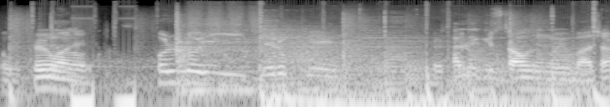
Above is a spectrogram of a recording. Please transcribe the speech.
어, 조용하네. 홀로 이 외롭게 달리기 싸우는 거 이거 맞아?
